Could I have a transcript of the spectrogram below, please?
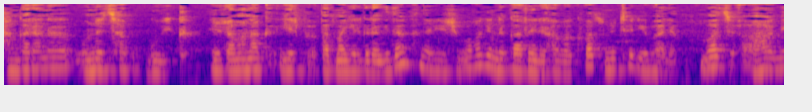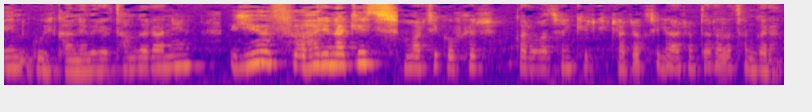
թանգարանը ունեցավ գույք Այն ժամանակ, երբ պատմագերգրագիտանքն էր իջում, ուղղակի նկարները հավաքված նյութեր եւ այլն։ Բայց ահագին գույք անեվերել թանգարանին եւ հայրենակից մարդիկ ովքեր կարողացան քիչ-քիչ աջակցել այժմ տարալա թանգարան։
